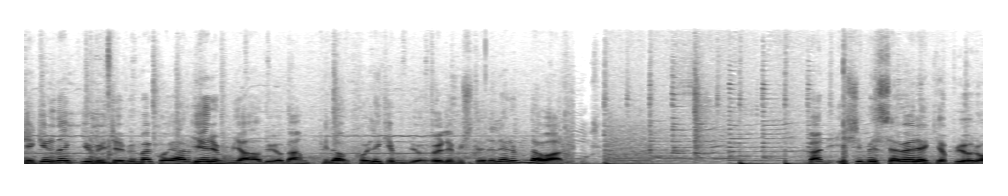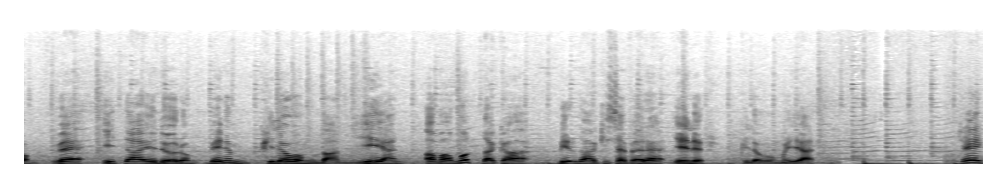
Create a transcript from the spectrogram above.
çekirdek gibi cebime koyar yerim ya diyor. Ben pilav kolikim diyor. Öyle müşterilerim de var. Ben işimi severek yapıyorum ve iddia ediyorum benim pilavımdan yiyen ama mutlaka bir dahaki sefere gelir pilavımı yer. Çek.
